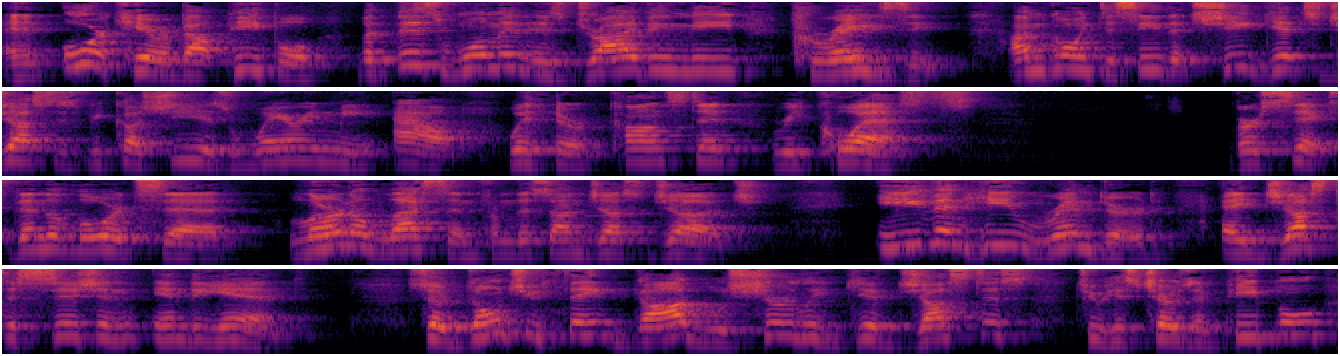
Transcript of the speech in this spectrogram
and or care about people, but this woman is driving me crazy. I'm going to see that she gets justice because she is wearing me out with her constant requests. Verse 6 Then the Lord said, Learn a lesson from this unjust judge. Even he rendered a just decision in the end. So don't you think God will surely give justice to his chosen people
